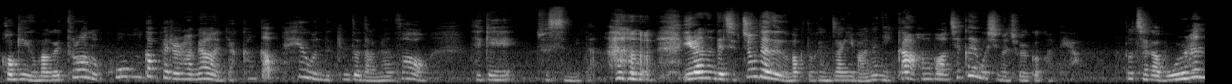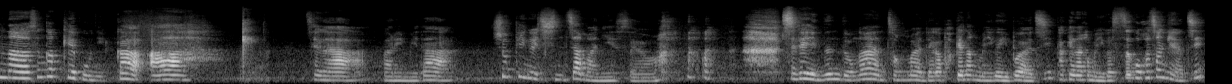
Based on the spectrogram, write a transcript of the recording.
거기 음악을 틀어놓고 홈카페를 하면 약간 카페에 온 느낌도 나면서 되게 좋습니다. 일하는데 집중되는 음악도 굉장히 많으니까 한번 체크해보시면 좋을 것 같아요. 또 제가 뭘 했나 생각해보니까 아... 제가 말입니다. 쇼핑을 진짜 많이 했어요. 집에 있는 동안 정말 내가 밖에 나가면 이거 입어야지 밖에 나가면 이거 쓰고 화장해야지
